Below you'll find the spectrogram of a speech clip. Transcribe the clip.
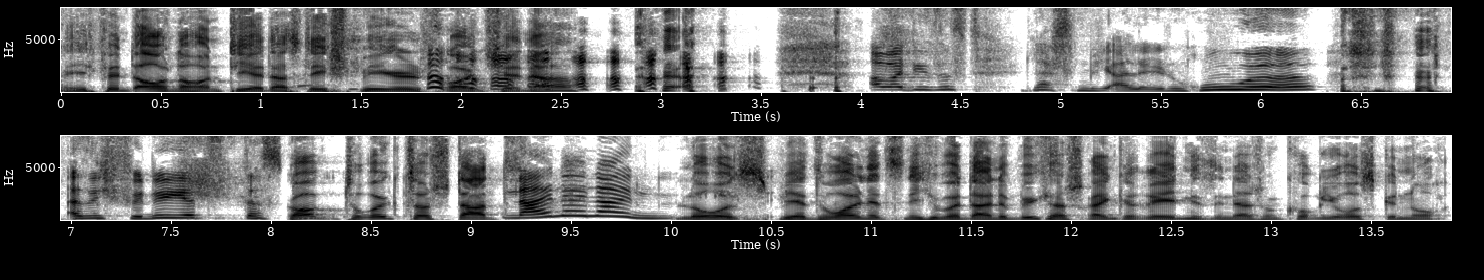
Ich finde auch noch ein Tier, das dich spiegelt, Freundchen. ne? Aber dieses, lasst mich alle in Ruhe. Also ich finde jetzt, dass du. Komm, zurück zur Stadt. Nein, nein, nein. Los, wir wollen jetzt nicht über deine Bücherschränke reden, die sind ja schon kurios genug.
